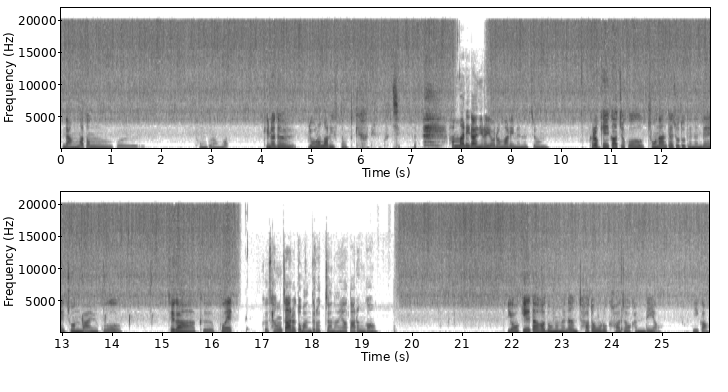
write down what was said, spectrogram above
근데 악마 덤불 덤불 악마? 걔네들 여러 마리 있을 때 어떻게 해야 되는 거지? 한 마리가 아니라 여러 마리면은 좀 그렇게 해가지고 존한테 줘도 되는데 존 말고 제가 그 포획 그 상자를 또 만들었잖아요. 다른 거 여기에다가 넣어놓으면은 자동으로 가져간대요. 이거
